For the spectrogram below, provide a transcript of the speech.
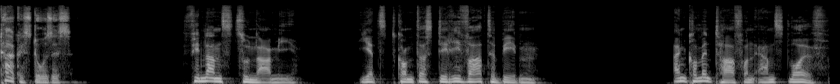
Tagesdosis. Finanztsunami. Jetzt kommt das Derivatebeben. Ein Kommentar von Ernst Wolf.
